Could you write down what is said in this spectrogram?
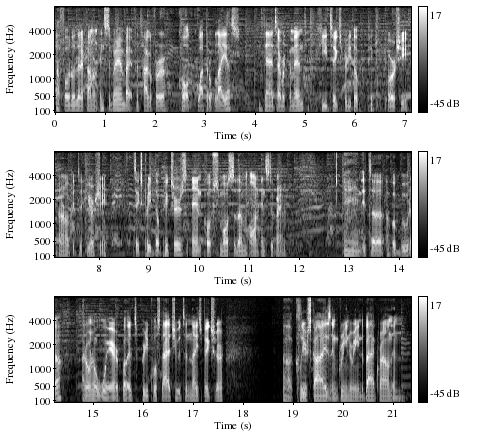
a photo that I found on Instagram by a photographer called Cuatro Playas that I recommend. He takes pretty dope pictures, or she, I don't know if it's a he or she, takes pretty dope pictures and posts most of them on Instagram. And it's a, of a Buddha. I don't know where, but it's a pretty cool statue. It's a nice picture. Uh, clear skies and greenery in the background, and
